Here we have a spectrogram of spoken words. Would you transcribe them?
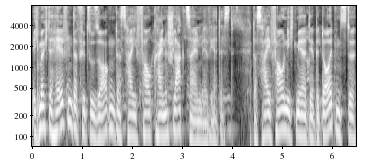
Ich möchte helfen, dafür zu sorgen, dass HIV keine Schlagzeilen mehr wert ist dass HIV nicht mehr der bedeutendste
